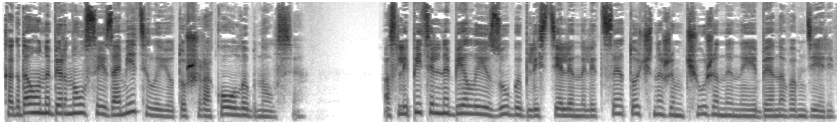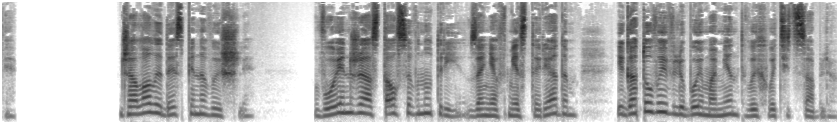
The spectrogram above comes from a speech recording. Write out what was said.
Когда он обернулся и заметил ее, то широко улыбнулся. Ослепительно белые зубы блестели на лице, точно жемчужины на эбеновом дереве. Джалал и Деспина вышли. Воин же остался внутри, заняв место рядом и готовый в любой момент выхватить саблю.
